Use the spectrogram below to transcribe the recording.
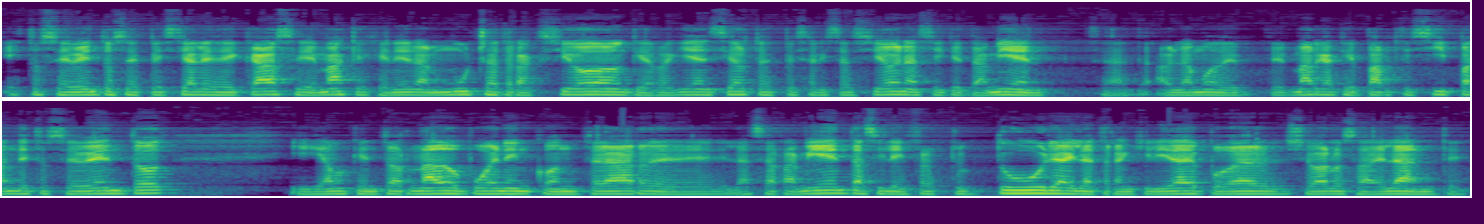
estos eventos especiales de casa y demás que generan mucha atracción, que requieren cierta especialización, así que también hablamos de, marcas que participan de estos eventos y digamos que en Tornado pueden encontrar eh, las herramientas y la infraestructura y la tranquilidad de poder llevarlos adelante.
